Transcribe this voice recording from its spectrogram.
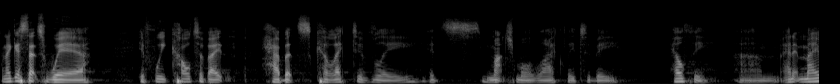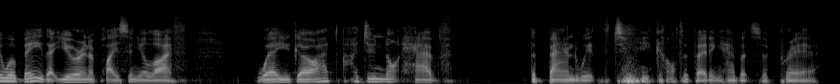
And I guess that's where, if we cultivate habits collectively, it's much more likely to be healthy. Um, and it may well be that you're in a place in your life where you go, I, I do not have the bandwidth to be cultivating habits of prayer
